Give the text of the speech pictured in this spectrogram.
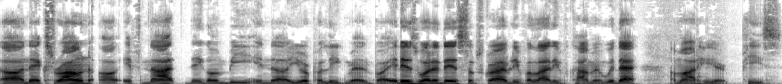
uh, next round. Uh, if not, they're gonna be in the Europa League, man. But it is what it is. Subscribe, leave a like, leave a comment. With that, I'm out here. Peace.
